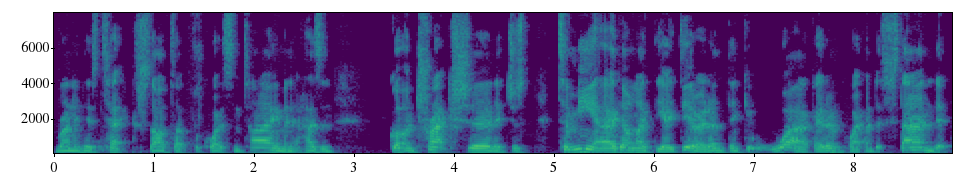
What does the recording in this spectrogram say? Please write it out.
running his tech startup for quite some time and it hasn't gotten traction it just to me i don't like the idea. I don't think it will work. I don't quite understand it.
